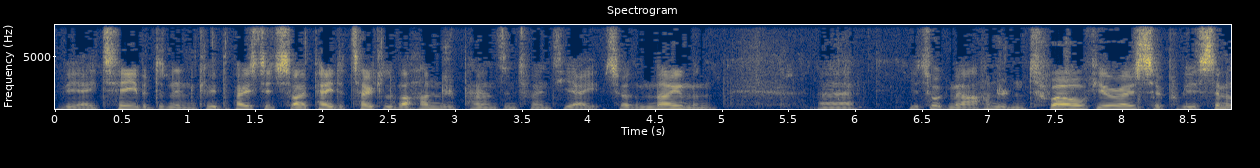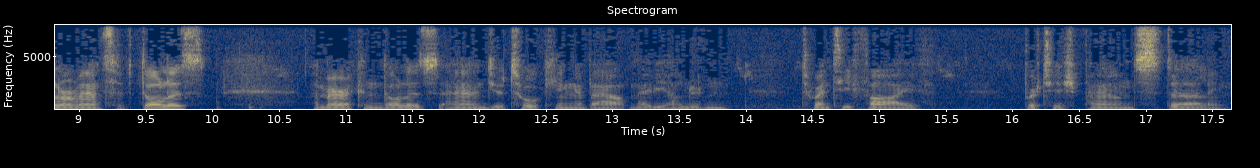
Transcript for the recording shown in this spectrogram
VAT but didn't include the postage. So I paid a total of 100 pounds and 28. So at the moment, uh, you're talking about 112 euros, so probably a similar amount of dollars, American dollars, and you're talking about maybe 125 British pounds sterling.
